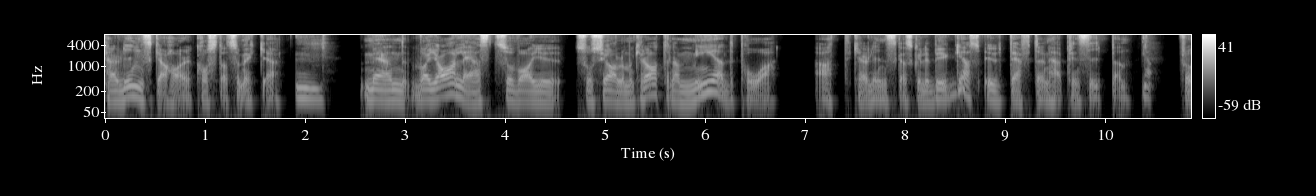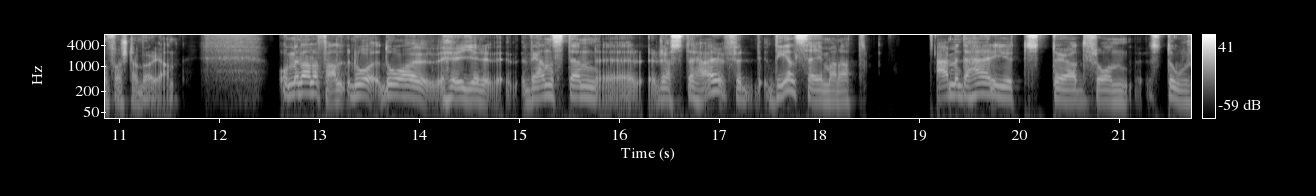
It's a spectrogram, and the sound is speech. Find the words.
Karolinska har kostat så mycket. Mm. Men vad jag har läst så var ju Socialdemokraterna med på att Karolinska skulle byggas ut efter den här principen ja. från första början. Och men i alla fall, då, då höjer vänstern eh, röster här. För dels säger man att nej, men det här är ju ett stöd från stor,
